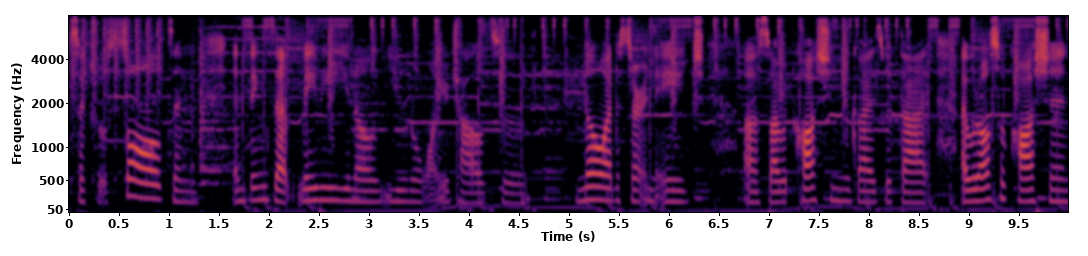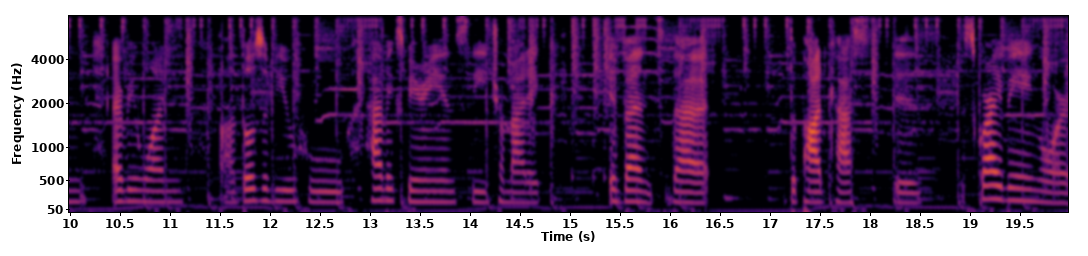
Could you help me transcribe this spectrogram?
sexual assault and and things that maybe you know you don't want your child to know at a certain age uh, so i would caution you guys with that i would also caution everyone uh, those of you who have experienced the traumatic event that the podcast is describing or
